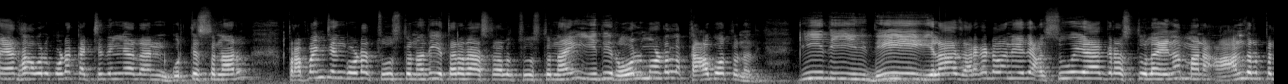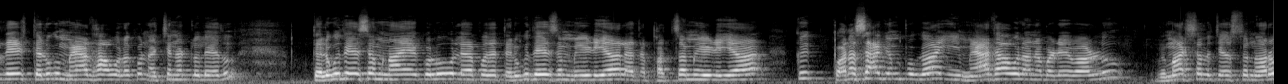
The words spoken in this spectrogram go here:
మేధావులు కూడా ఖచ్చితంగా దాన్ని గుర్తిస్తున్నారు. ప్రపంచం కూడా చూస్తున్నది ఇతర రాష్ట్రాలు చూస్తున్నాయి. ఇది రోల్ మోడల్ కాబోతున్నది. ఇది ఇది ఇలా జరగడం అనేది అసూయాగ్రస్తులైన మన ఆంధ్రప్రదేశ్ తెలుగు మేధావులకు నచ్చినట్లు లేదు. తెలుగుదేశం నాయకులు లేకపోతే తెలుగుదేశం మీడియా లేకపోతే పచ్చ మీడియా కొనసాగింపుగా ఈ మేధావులు అనబడే వాళ్ళు విమర్శలు చేస్తున్నారు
